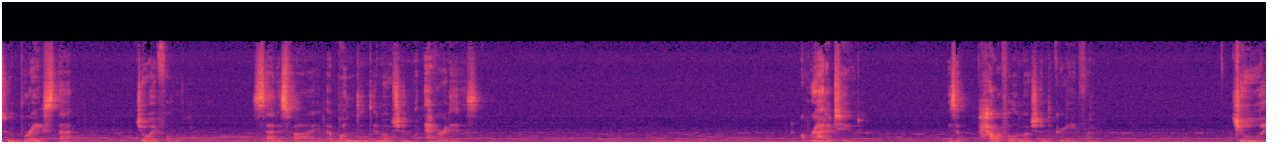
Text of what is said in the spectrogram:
to embrace that joyful, satisfied, abundant emotion, whatever it is. Gratitude is a powerful emotion to create from joy.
